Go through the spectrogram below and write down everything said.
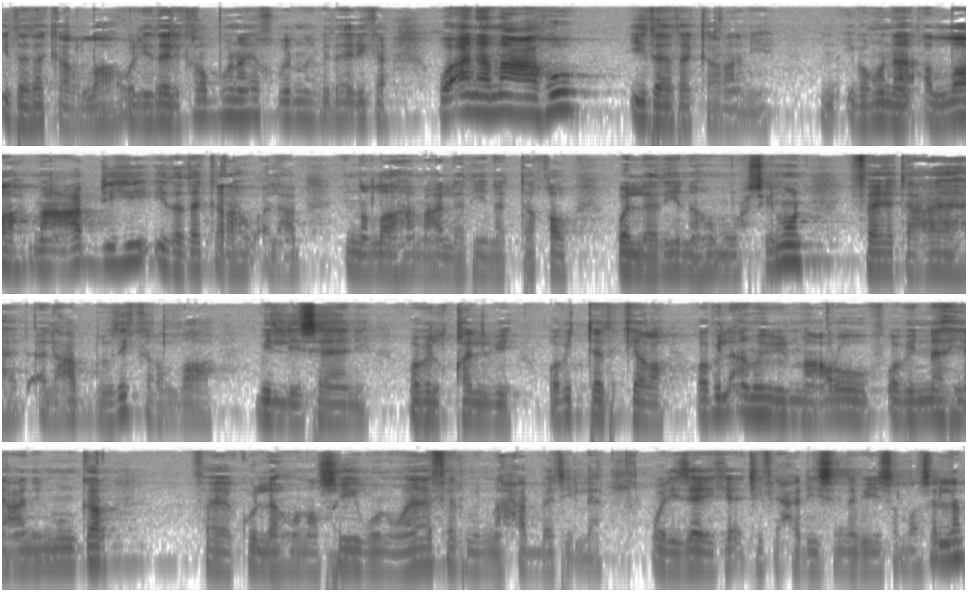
إذا ذكر الله ولذلك ربنا يخبرنا بذلك وأنا معه إذا ذكرني. يبقى هنا الله مع عبده إذا ذكره العبد. إن الله مع الذين اتقوا والذين هم محسنون. فيتعاهد العبد ذكر الله باللسان وبالقلب وبالتذكرة وبالأمر بالمعروف وبالنهي عن المنكر. فيكون له نصيب وافر من محبة الله. ولذلك يأتي في حديث النبي صلى الله عليه وسلم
